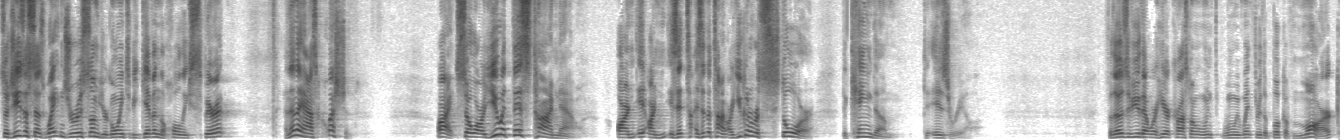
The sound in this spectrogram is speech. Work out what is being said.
So Jesus says, Wait in Jerusalem, you're going to be given the Holy Spirit. And then they ask a question. All right, so are you at this time now? Are, are, is, it, is it the time? Are you going to restore the kingdom to Israel? For those of you that were here at Crosspoint when we went through the book of Mark,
